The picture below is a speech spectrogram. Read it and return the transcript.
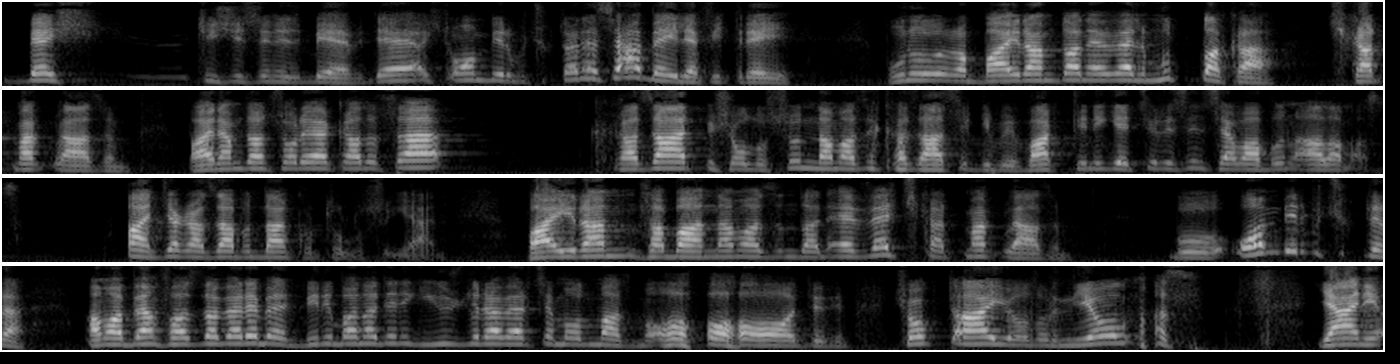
5 e, kişisiniz bir evde. İşte 11,5'tan hesap eyle fitreyi. Bunu bayramdan evvel mutlaka çıkartmak lazım. Bayramdan sonraya kalırsa kaza etmiş olursun, namazı kazası gibi. Vaktini geçirirsin, sevabını alamazsın. Ancak azabından kurtulursun yani. Bayram sabah namazından evvel çıkartmak lazım. Bu 11,5 lira. Ama ben fazla veremem. Biri bana dedi ki 100 lira versem olmaz mı? Oho dedim. Çok daha iyi olur. Niye olmaz? Yani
